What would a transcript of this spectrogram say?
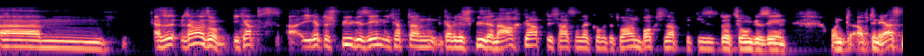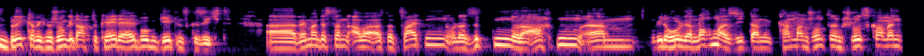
Ähm, also sagen wir so, ich habe ich hab das Spiel gesehen, ich habe dann, glaube ich, das Spiel danach gehabt, ich saß in der Kommentatorenbox und habe diese Situation gesehen. Und auf den ersten Blick habe ich mir schon gedacht, okay, der Ellbogen geht ins Gesicht. Äh, wenn man das dann aber aus der zweiten oder siebten oder achten ähm, Wiederholung dann nochmal sieht, dann kann man schon zu dem Schluss kommen,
